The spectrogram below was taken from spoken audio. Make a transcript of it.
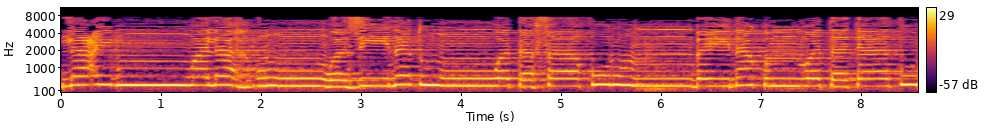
لعب ولهو وزينة وتفاخر بينكم وتكاثر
